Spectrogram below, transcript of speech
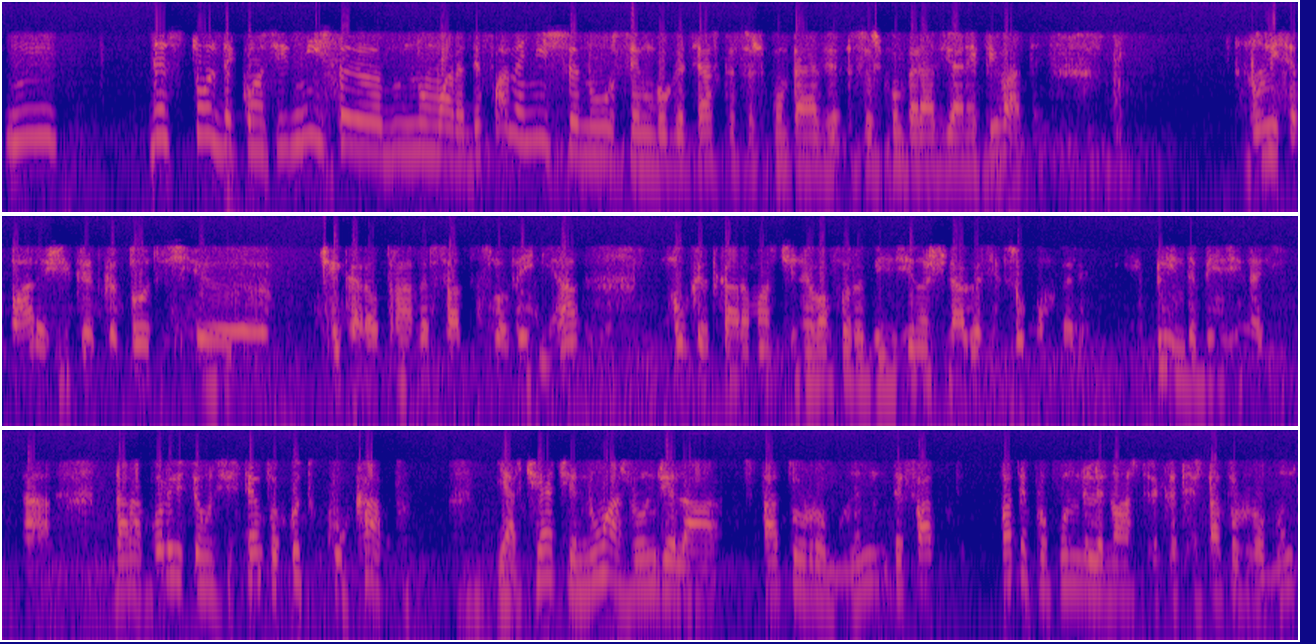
mm, destul de consider, nici să nu moară de foame, nici să nu se îmbogățească să-și cumpere, să-și cumpere avioane private. Nu mi se pare și cred că toți uh, cei care au traversat Slovenia, nu cred că a rămas cineva fără benzină și n-a găsit să o cumpere plin de benzinării. Da? Dar acolo este un sistem făcut cu cap. Iar ceea ce nu ajunge la statul român, de fapt, toate propunerile noastre către statul român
